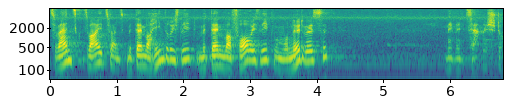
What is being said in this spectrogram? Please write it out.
2022, mit dem, was hinter uns liegt, mit dem, was vor uns liegt, was wir nicht wissen. Wir müssen zusammenstehen.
